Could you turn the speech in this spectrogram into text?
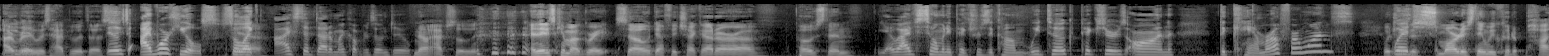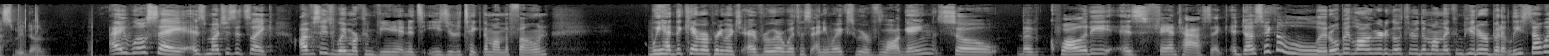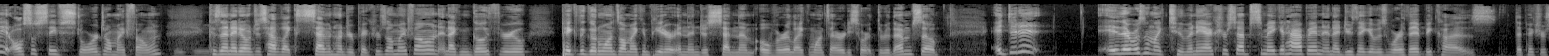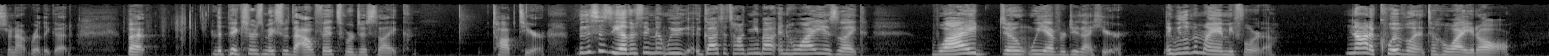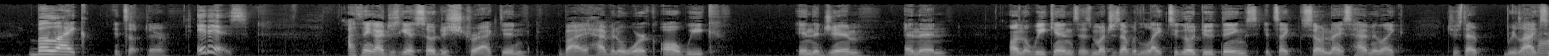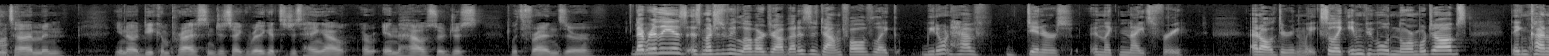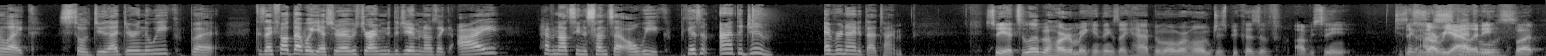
I really did. was happy with us. It looks, I wore heels, so like I stepped out of my comfort zone too. No, absolutely. and they just came out great. So definitely check out our uh, post and Yeah, I have so many pictures to come. We took pictures on the camera for once, which, which is the smartest thing we could have possibly done. I will say, as much as it's like, obviously it's way more convenient and it's easier to take them on the phone. We had the camera pretty much everywhere with us anyway because we were vlogging, so the quality is fantastic. It does take a little bit longer to go through them on the computer, but at least that way it also saves storage on my phone mm-hmm. because then I don't just have like 700 pictures on my phone and I can go through, pick the good ones on my computer, and then just send them over like once I already sort through them. So it didn't it, there wasn't like too many extra steps to make it happen and i do think it was worth it because the pictures turned out really good but the pictures mixed with the outfits were just like top tier. But this is the other thing that we got to talking about in hawaii is like why don't we ever do that here? Like we live in miami florida. Not equivalent to hawaii at all. But like It's up there. it is. I think I just get so distracted by having to work all week in the gym and then on the weekends as much as I would like to go do things, it's like so nice having like just that relaxing off. time, and you know decompress and just like really get to just hang out or in the house or just with friends or That know. really is as much as we love our job, that is a downfall of like we don't have dinners and like nights free at all during the week. So like even people with normal jobs, they can kind of like still do that during the week, but cuz I felt that way yesterday. I was driving to the gym and I was like I have not seen a sunset all week because I'm at the gym every night at that time. So yeah, it's a little bit harder making things like happen when we're home, just because of obviously Just this like is our, reality. schedules. But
